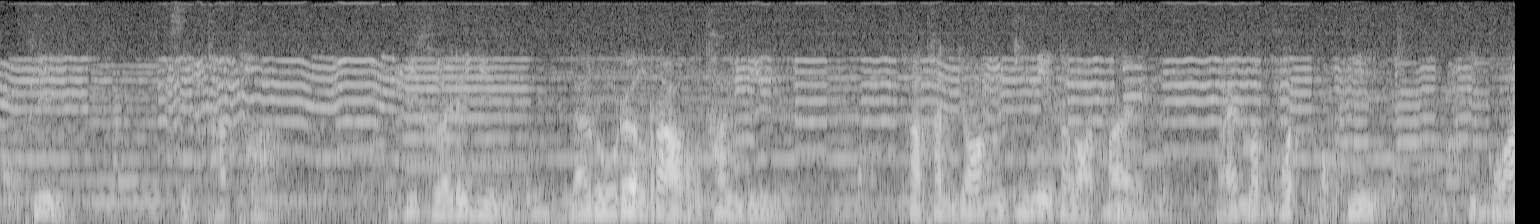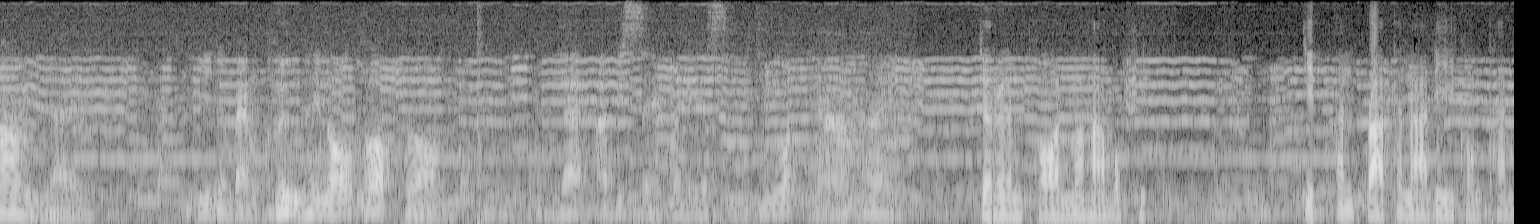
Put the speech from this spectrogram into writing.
ของพี่ สิทธัตถะพี่เคยได้ยินและรู้เรื่องราวของท่านดี ถ้าท่านยอมอยู่ที่นี่ตลอดไปแหวนมคตของพี่ ที่กว้างใหญ่ พี่จะแบ่งครึ่งให้น้องครอบครอง และอภิเษกมเหสีที่งดงามให้ เจริญพรมหาบพิตรจิตอันปรารถนาดีของท่าน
